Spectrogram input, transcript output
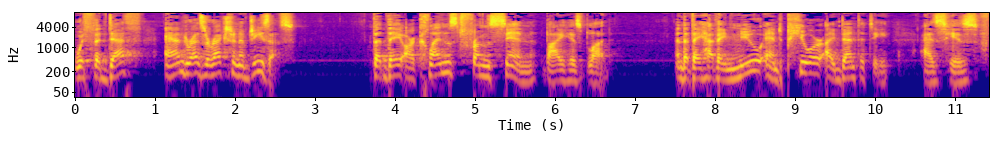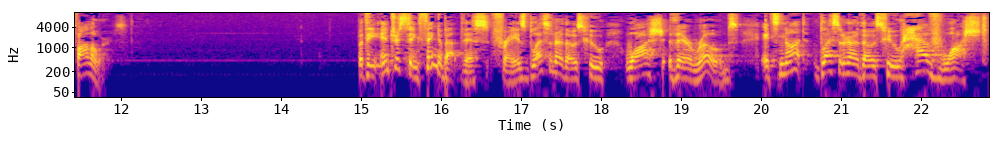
with the death and resurrection of Jesus that they are cleansed from sin by his blood and that they have a new and pure identity as his followers. But the interesting thing about this phrase, blessed are those who wash their robes, it's not blessed are those who have washed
